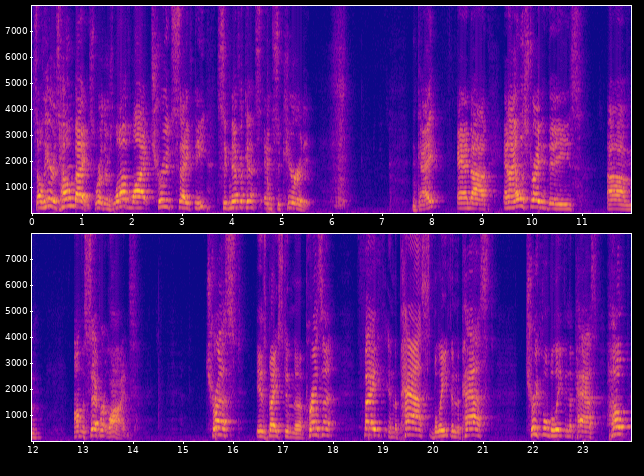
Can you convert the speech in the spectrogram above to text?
So here's home base where there's love, light, truth, safety, significance, and security. Okay, and uh, and I illustrated these um, on the separate lines. Trust is based in the present, faith in the past, belief in the past, truthful belief in the past, hope,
